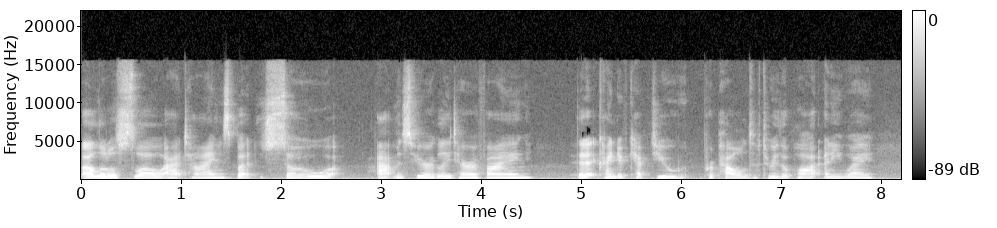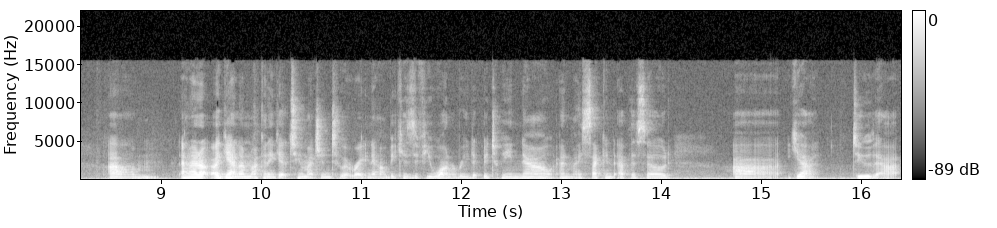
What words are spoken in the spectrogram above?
a little slow at times, but so atmospherically terrifying that it kind of kept you propelled through the plot anyway. Um, and I again, I'm not going to get too much into it right now because if you want to read it between now and my second episode, uh, yeah, do that.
